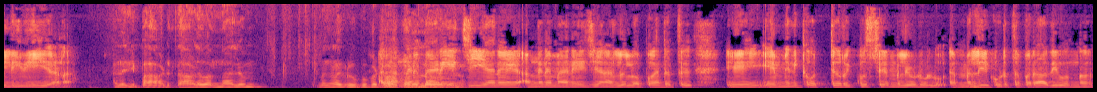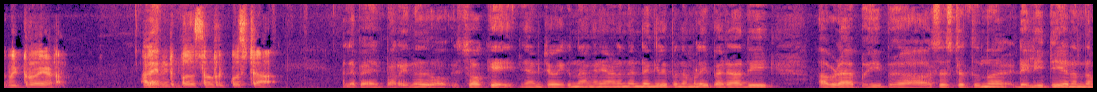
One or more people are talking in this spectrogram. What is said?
റിലീവ് ചെയ്യാണ്. അല്ല ഇനിയിപ്പൊ അടുത്ത ആൾ വന്നാലും നിങ്ങളെ ഗ്രൂപ്പിൽപ്പെട്ട അങ്ങനെ മാനേജ് ചെയ്യാൻ അങ്ങനെ മാനേജ് ചെയ്യാനല്ലല്ലോ. അപ്പൊ അതിന്റെ അകത്ത് എനിക്ക് ഒറ്റ റിക്വസ്റ്റ് എം എൽ എയോട് ഉള്ളൂ എം എൽ എ കൊടുത്ത പരാതി ഒന്ന് വിഡ്രോ ചെയ്യണം. അത് എന്റെ പേഴ്സണൽ റിക്വസ്റ്റ് റിക്വസ്റ്റാ അല്ല ഇപ്പൊ പറയുന്നത് ഇറ്റ്സ് ഓക്കെ ഞാൻ ചോദിക്കുന്നത് അങ്ങനെയാണെന്നുണ്ടെങ്കിൽ ഇപ്പൊ നമ്മൾ ഈ പരാതി അവിടെ ഈ സിസ്റ്റത്തിൽ നിന്ന് ഡിലീറ്റ് ചെയ്യാൻ എന്താ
